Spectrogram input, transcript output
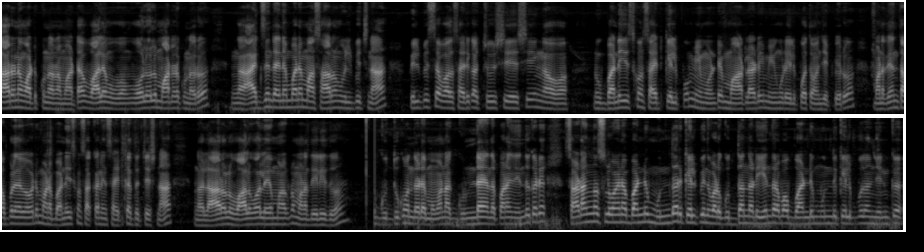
లారోనే పట్టుకున్నారు అనమాట వాళ్ళే ఓలోళ్ళు మాట్లాడుకున్నారు. ఇంకా యాక్సిడెంట్ అయినప్పుడే మా సార్ని పిలిపించిన పిలిపిస్తే వాళ్ళ సైడ్కి చూసి చేసి ఇంకా నువ్వు బండి తీసుకొని సైడ్కి వెళ్ళిపో మేము ఉంటే మాట్లాడి మేము కూడా వెళ్ళిపోతామని చెప్పారు. మనదేం తప్పు లేదు కాబట్టి మన బండి తీసుకొని చక్కగా నేను సైడ్కి అయితే వచ్చేసిన. ఇంకా లారోలు వాళ్ళ వాళ్ళు ఏమనుకుంటే మనకు తెలియదు గుద్దుకుందాడే మమ్మ నాకు గుండె ఎంత పని ఎందుకంటే సడన్గా స్లో అయిన బండి ముందరికి వెళ్ళిపోయింది వాడు గుద్దందాడు. ఏంద్రా బాబు బండి ముందుకు వెళ్ళిపోదని వెనుక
